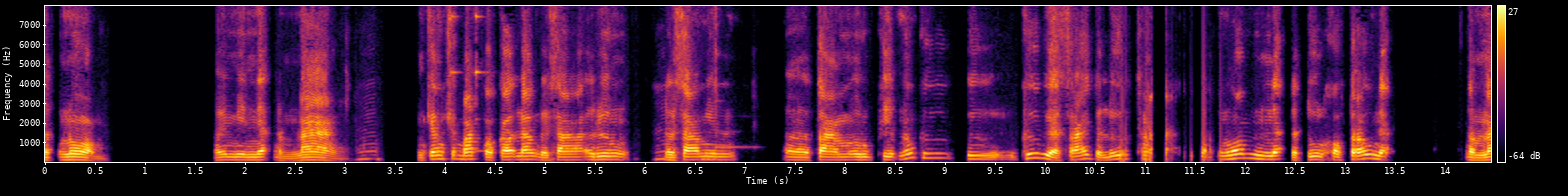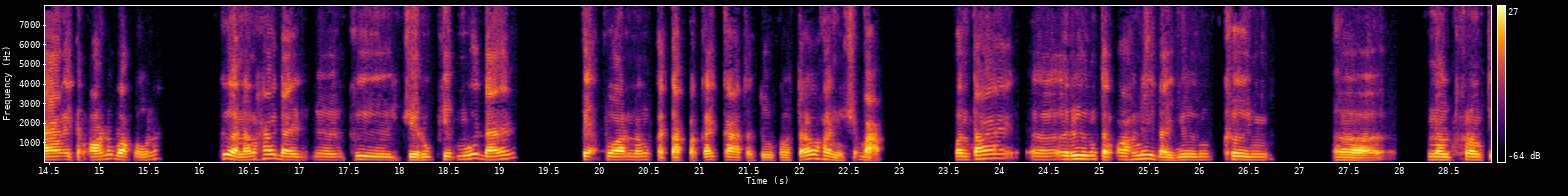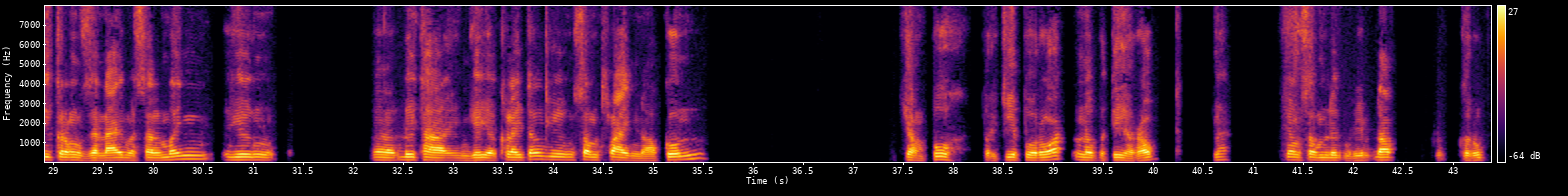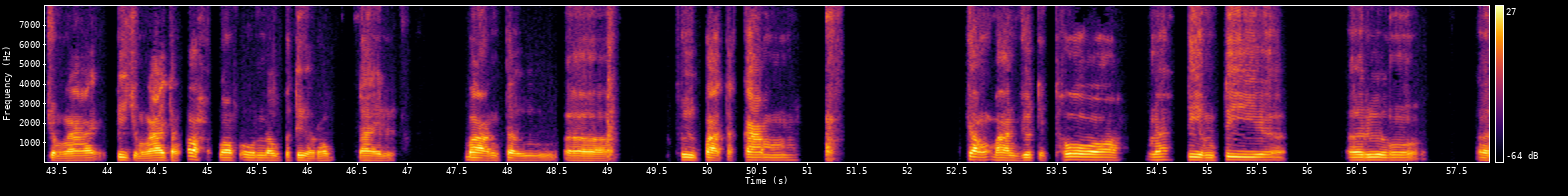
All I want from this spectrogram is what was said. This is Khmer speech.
ដឹកនាំហើយមានអ្នកតំណាងអញ្ចឹងច្បាប់ក៏កើតឡើងដោយសាររឿងដោយសារមានតាមរូបភាពហ្នឹងគឺគឺគឺវាអាស្រ័យទៅលើថ្នាក់ដឹកនាំអ្នកទទួលខុសត្រូវអ្នកតំណាងអីទាំងអស់នោះបងប្អូនណាគឺអាហ្នឹងហើយដែលគឺជារូបភាពមួយដែលពាក់ព័ន្ធនឹងកតបកិច្ចការទទួលខុសត្រូវហើយនឹងច្បាប់ប៉ុន្តែរឿងទាំងអស់នេះដែលយើងឃើញអឺ នៅក្នុងទីក្រុងហ្សណៃម្សិលមិញយើងដូចថានិយាយឲ្យខ្លីទៅយើងសូមថ្លែងអំណរគុណចំពោះប្រជាពលរដ្ឋនៅប្រទេសអឺរ៉ុបណាខ្ញុំសូមលើកម្រាម10គ្រប់ចម្ងាយពីចម្ងាយទាំងអស់បងប្អូននៅប្រទេសអឺរ៉ុបដែលបានទៅអឺធ្វើបាតកម្មចង់បានយុត្តិធម៌ណាទៀមទារឿង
